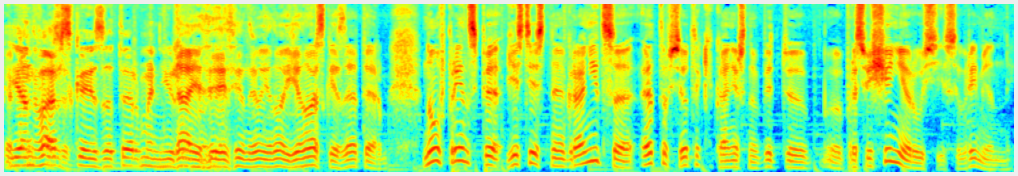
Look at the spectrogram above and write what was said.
Январская изотерма ниже. Да, январская изотерма. Ну, в принципе, естественная граница – это все-таки, конечно, ведь просвещение Руси современный.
